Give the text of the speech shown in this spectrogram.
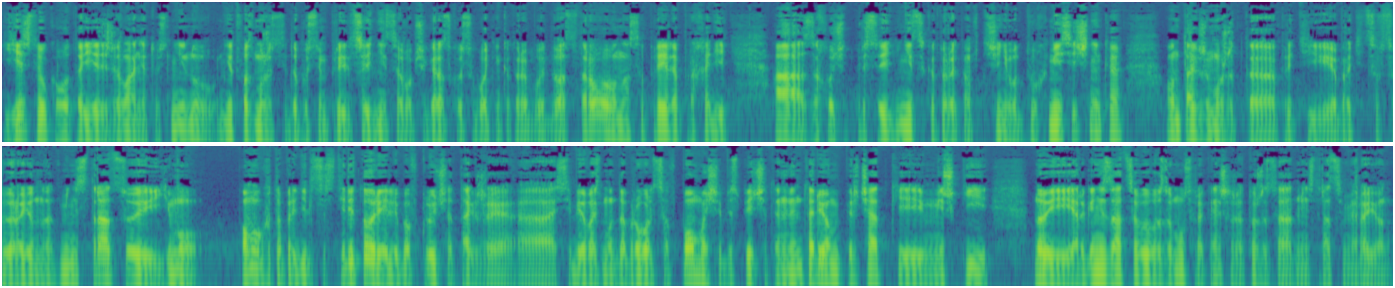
Если у кого-то есть желание, то есть не, ну, нет возможности, допустим, присоединиться в общегородской субботник, который будет 22 у нас апреля проходить, а захочет присоединиться, который там в течение вот двухмесячника, он также может э, прийти и обратиться в свою районную администрацию, ему помогут определиться с территорией, либо включат также э, себе возьмут добровольцев в помощь, обеспечат инвентарем, перчатки, мешки, ну и организация вывоза мусора, конечно же, тоже за администрациями районов.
